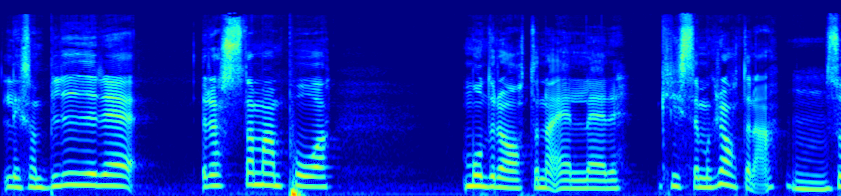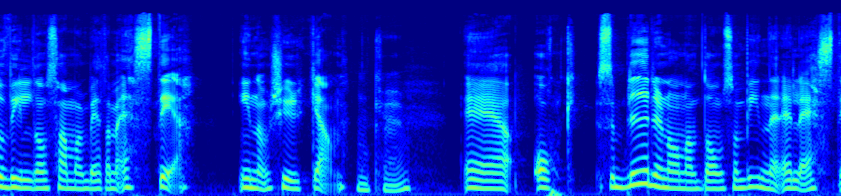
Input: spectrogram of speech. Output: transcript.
liksom blir det, röstar man på Moderaterna eller Kristdemokraterna Mm. så vill de samarbeta med SD inom kyrkan. Okej. Eh, och så blir det någon av dem som vinner, eller SD,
